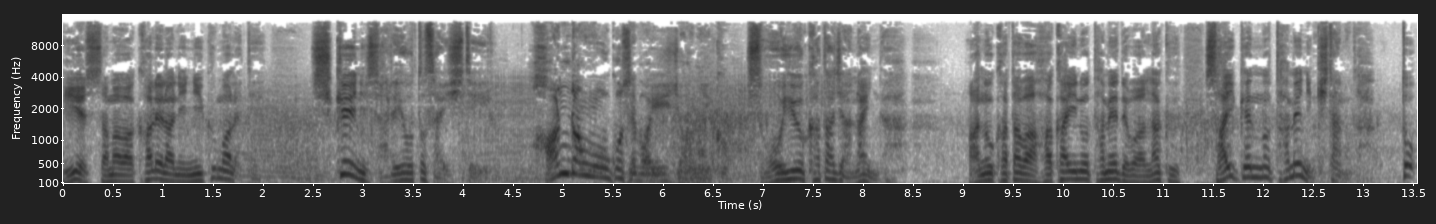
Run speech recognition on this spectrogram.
イエス様は彼らに憎まれて死刑にされようとさえしている。反乱を起こせばいいじゃないか。そういう方じゃないんだ。あの方は破壊のためではなく再建のために来たのだ。と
